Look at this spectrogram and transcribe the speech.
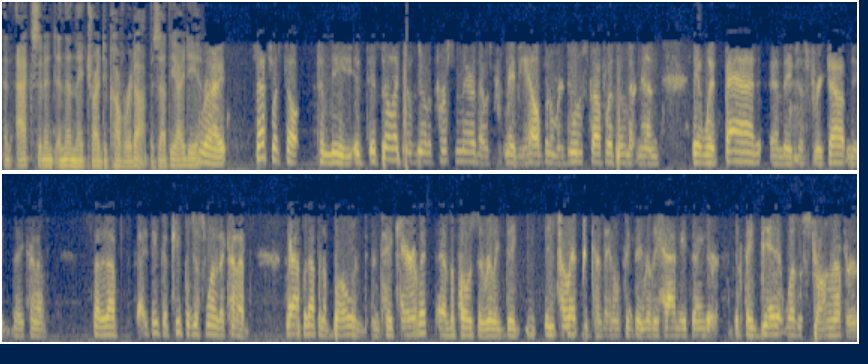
an accident and then they tried to cover it up. Is that the idea? Right. That's what felt to me. It, it felt like there was another person there that was maybe helping him or doing stuff with him and then it went bad and they just freaked out and they, they kind of set it up. I think that people just wanted to kind of wrap it up in a bow and, and take care of it as opposed to really dig into it because they don't think they really had anything or if they did it wasn't strong enough or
